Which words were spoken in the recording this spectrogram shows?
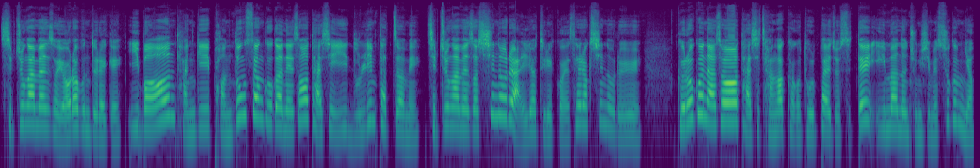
집중하면서 여러분들에게 이번 단기 변동성 구간에서 다시 이 눌림 타점에 집중하면서 신호를 알려드릴 거예요. 세력 신호를. 그러고 나서 다시 장악하고 돌파해줬을 때 2만원 중심의 수급력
